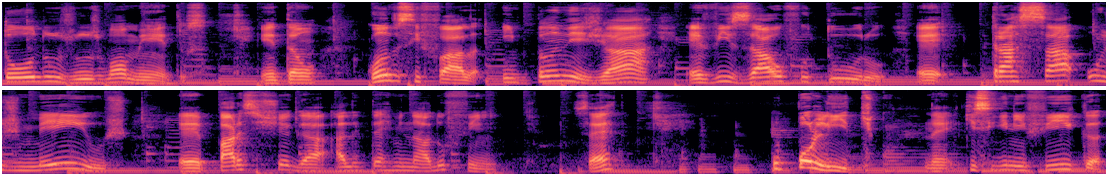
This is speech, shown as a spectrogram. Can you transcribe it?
todos os momentos. Então, quando se fala em planejar, é visar o futuro, é traçar os meios é, para se chegar a determinado fim, certo? O político, né, que significa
